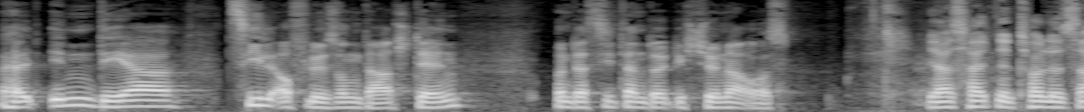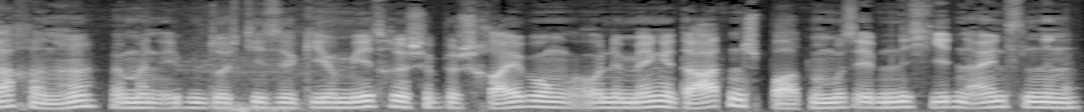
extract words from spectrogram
halt in der Zielauflösung darstellen und das sieht dann deutlich schöner aus. Ja, ist halt eine tolle Sache, ne? Wenn man eben durch diese geometrische Beschreibung auch eine Menge Daten spart. Man muss eben nicht jeden einzelnen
